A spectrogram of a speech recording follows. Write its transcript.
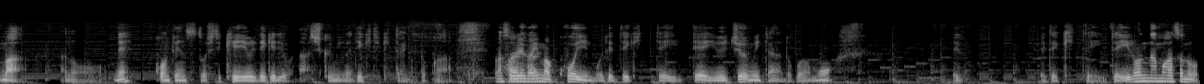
まああのねコンテンツとして切り売りできるような仕組みができてきたりとか、まあ、それが今コインも出てきていて、YouTube みたいなところもえ出てきていていろんなまあその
